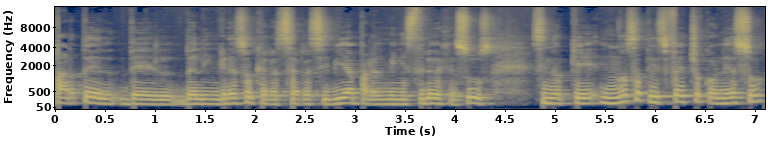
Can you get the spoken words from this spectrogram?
parte del, del, ingreso que se recibía para el ministerio de Jesús, sino que no satisfecho con eso,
